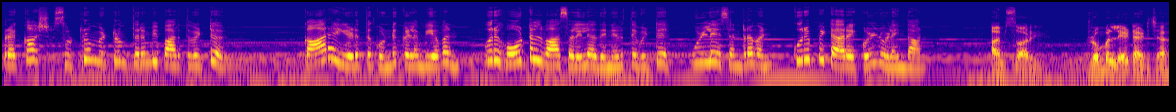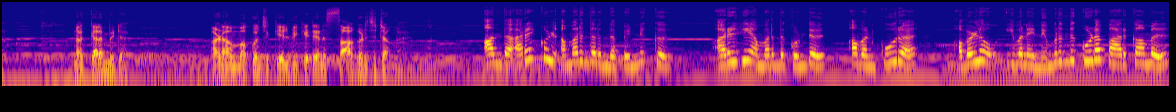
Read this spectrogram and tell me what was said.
பிரகாஷ் சுற்றும் முற்றும் திரும்பி பார்த்துவிட்டு காரை எடுத்துக்கொண்டு கிளம்பியவன் ஒரு ஹோட்டல் வாசலில் அதை நிறுத்திவிட்டு உள்ளே சென்றவன் குறிப்பிட்ட அறைக்குள் நுழைந்தான். ஐம் சாரி ரொம்ப லேட் ஆயிடுச்சா? நான் கிளம்பிட்டேன். ஆனா அம்மா கொஞ்சம் கேள்வி கேட்டு என்ன சாகடிச்சிட்டாங்க. அந்த அறைக்குள் அமர்ந்திருந்த பெண்ணுக்கு அருகே அமர்ந்து கொண்டு அவன் கூற அவளோ இவனை நிமிர்ந்து கூட பார்க்காமல்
